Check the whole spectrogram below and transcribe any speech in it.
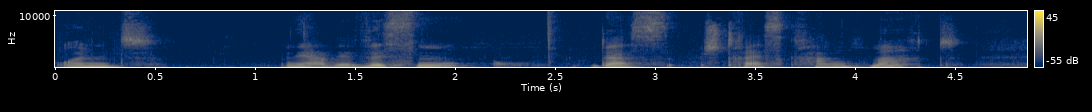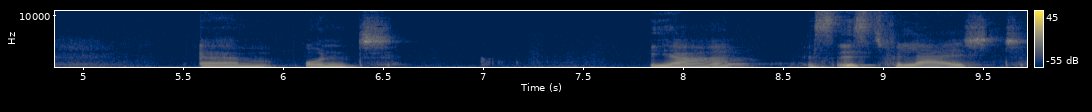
Und ja, wir wissen, dass Stress krank macht. Ähm, und ja, es ist vielleicht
